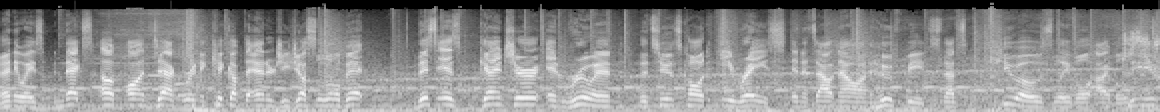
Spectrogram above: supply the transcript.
Anyways, next up on deck, we're gonna kick up the energy just a little bit. This is Gancher and Ruin. The tune's called Erase, and it's out now on Hoofbeats. That's QO's label, I believe.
